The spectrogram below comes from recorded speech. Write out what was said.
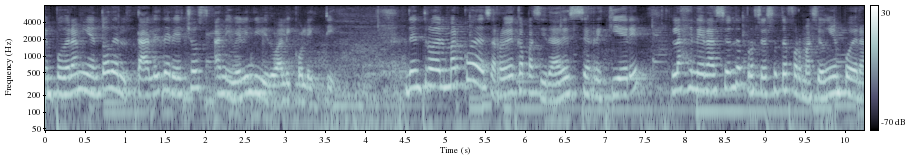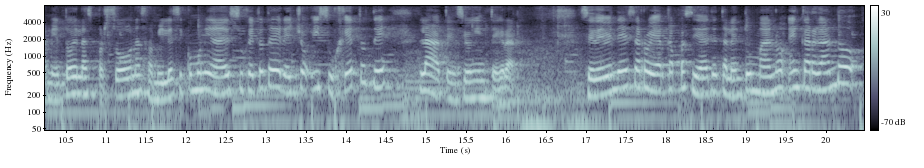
empoderamiento de tales derechos a nivel individual y colectivo. Dentro del marco de desarrollo de capacidades se requiere la generación de procesos de formación y empoderamiento de las personas, familias y comunidades sujetos de derecho y sujetos de la atención integral. Se deben de desarrollar capacidades de talento humano encargando,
